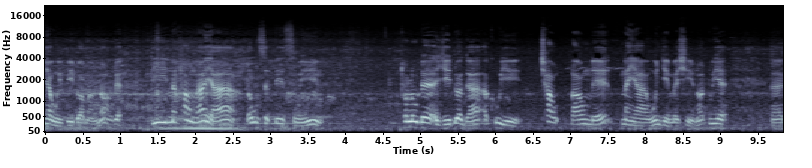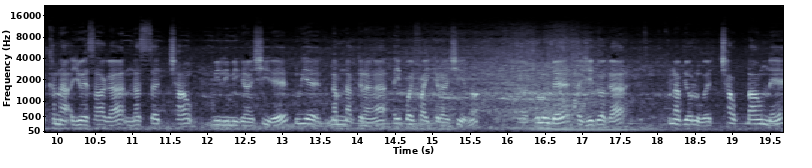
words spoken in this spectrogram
မျှဝေပေးသွားမှာเนาะဟုတ်ကဲ့ ဒီ2531ဆိုရင်ထုတ်လုပ်တဲ့အရေးအတွက်ကအခုရေ6000နဲ့200ဝန်းကျင်ပဲရှိရเนาะသူရဲ့အဲခဏအရွယ်စားက26မီလီမီဂရမ်ရှိတယ်သူရဲ့နမ်နက်ဂရမ်က8.5ဂရမ်ရှိရเนาะအဲထုတ်လုပ်တဲ့အရေးအတွက်ကခုနပြောလိုပဲ6000နဲ့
